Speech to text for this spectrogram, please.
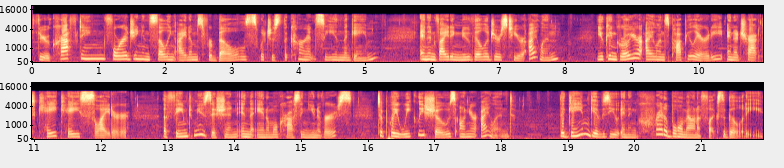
Through crafting, foraging, and selling items for bells, which is the currency in the game, and inviting new villagers to your island, you can grow your island's popularity and attract KK Slider, a famed musician in the Animal Crossing universe, to play weekly shows on your island. The game gives you an incredible amount of flexibility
